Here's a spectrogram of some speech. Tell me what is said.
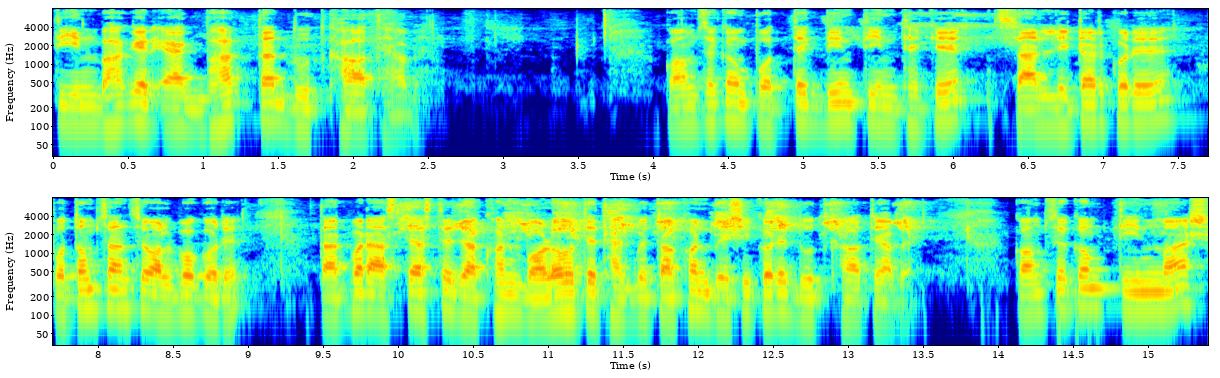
তিন ভাগের এক ভাগ তার দুধ খাওয়াতে হবে। কমসে কম প্রত্যেক দিন তিন থেকে চার লিটার করে প্রথম চান্সে অল্প করে তারপর আস্তে আস্তে যখন বড় হতে থাকবে তখন বেশি করে দুধ খাওয়াতে হবে। কমসে কম তিন মাস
